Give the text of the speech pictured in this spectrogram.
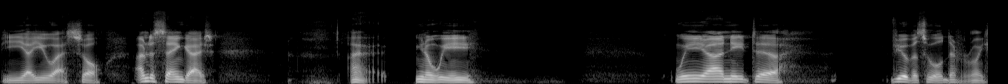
the U.S. Uh, so I'm just saying, guys. I, you know, we we uh, need to view this a little differently.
